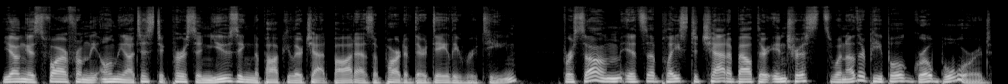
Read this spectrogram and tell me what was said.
Young is far from the only autistic person using the popular chatbot as a part of their daily routine. For some, it's a place to chat about their interests when other people grow bored,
